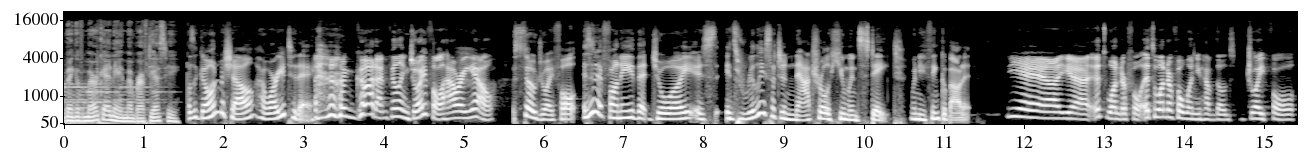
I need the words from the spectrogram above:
Bank of America and a member FDIC. How's it going, Michelle? How are you today? Good. I'm feeling joyful. How are you? so joyful. Isn't it funny that joy is it's really such a natural human state when you think about it? Yeah, yeah. It's wonderful. It's wonderful when you have those joyful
